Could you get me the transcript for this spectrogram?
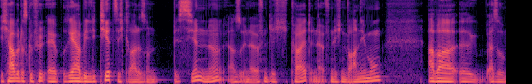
Ich habe das Gefühl, er rehabilitiert sich gerade so ein bisschen, ne? also in der Öffentlichkeit, in der öffentlichen Wahrnehmung. Aber, äh, also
